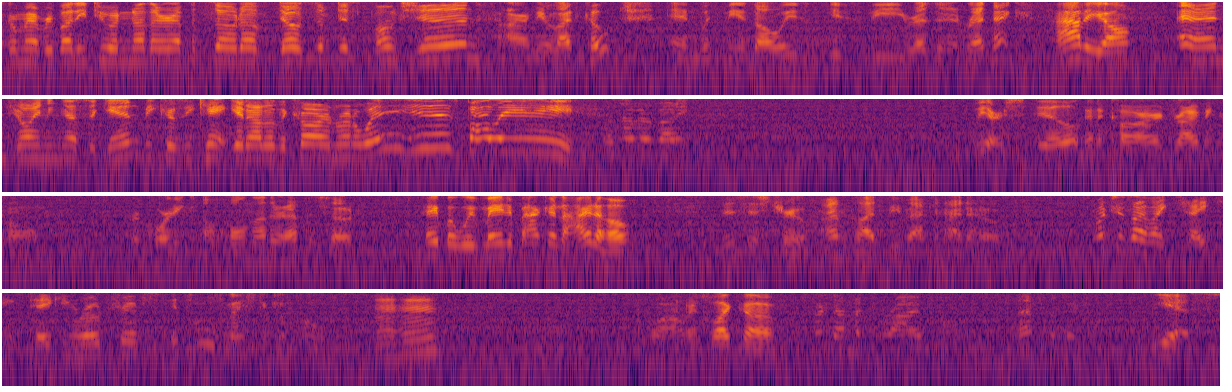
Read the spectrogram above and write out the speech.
welcome everybody to another episode of Dose of Dysfunction. I'm your life coach, and with me, as always, is the resident redneck. Howdy, y'all. And joining us again because he can't get out of the car and run away is Polly. What's up, everybody? We are still in a car driving home, recording a whole nother episode. Hey, but we've made it back into Idaho. This is true. I'm glad to be back in Idaho. As much as I like taking taking road trips, it's always nice to come home. Mm-hmm. Wow. It's like a Especially on the drive. That's the big one. Yes.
